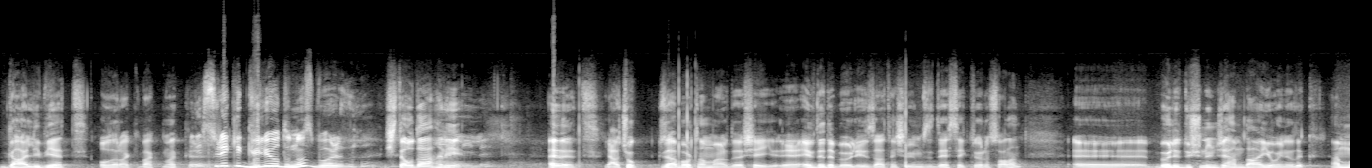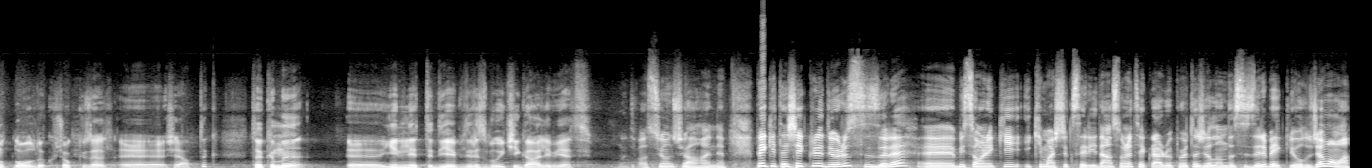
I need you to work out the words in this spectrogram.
galibiyet olarak bakmak e, sürekli gülüyordunuz bu arada. işte o da hani evet ya çok güzel bir ortam vardı. Şey e, evde de böyleyiz zaten işte birbirimizi destekliyoruz falan. E, böyle düşününce hem daha iyi oynadık hem mutlu olduk. Çok güzel e, şey yaptık. Takımı e, yeniletti diyebiliriz bu iki galibiyet. Motivasyon şahane. Peki teşekkür ediyoruz sizlere. Ee, bir sonraki iki maçlık seriden sonra tekrar röportaj alanında sizleri bekliyor olacağım ama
